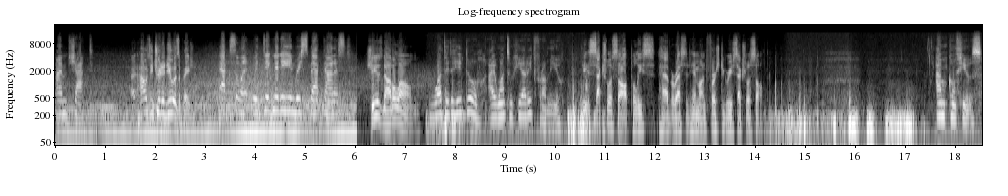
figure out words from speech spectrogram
I'm shocked. Uh, how has he treated you as a patient? Excellent, with dignity and respect, honest. She is not alone. What did he do? I want to hear it from you. The sexual assault. Police have arrested him on first degree sexual assault. I'm confused.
